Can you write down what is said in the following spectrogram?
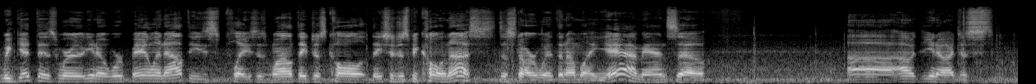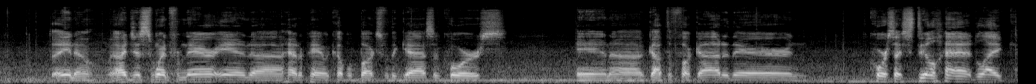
we get this where you know we're bailing out these places. Why don't they just call? They should just be calling us to start with. And I'm like, yeah, man. So, uh, I you know I just you know, I just went from there and uh, had to pay him a couple bucks for the gas, of course, and uh, got the fuck out of there. And of course, I still had like,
